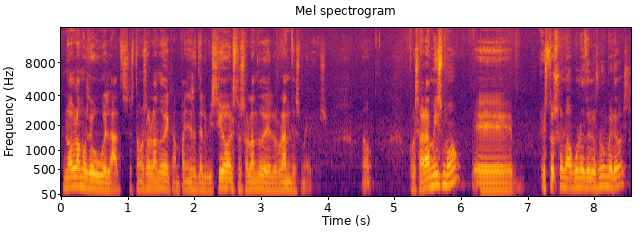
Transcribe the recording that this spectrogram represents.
no hablamos de Google Ads, estamos hablando de campañas de televisión, estamos hablando de los grandes medios. ¿no? Pues ahora mismo, eh, estos son algunos de los números,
